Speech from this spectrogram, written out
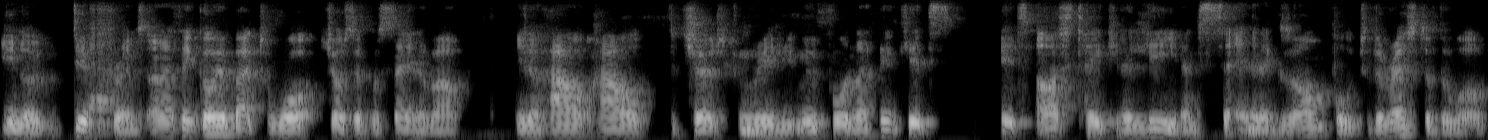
you know, difference. And I think going back to what Joseph was saying about, you know, how how the church can Mm. really move forward. And I think it's it's us taking a lead and setting an Mm. example to the rest of the world.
